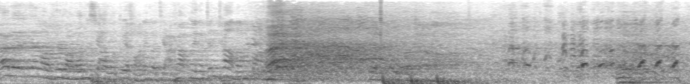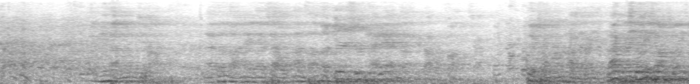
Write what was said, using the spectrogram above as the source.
来来，严老师把咱们下午最好那个假唱、那个真唱咱们放来。敏感东西啊，来，咱把那个下午按咱们真实排练的给大伙放一下，会唱完大家一起来，请一请，请一请，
